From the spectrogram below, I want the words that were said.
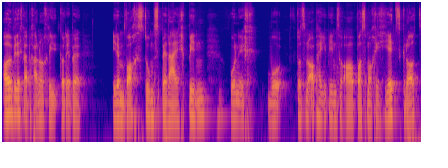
Aber weil ich glaube ich auch noch ein bisschen gerade eben in einem Wachstumsbereich bin, wo ich wo dort noch abhängig bin, so ah, was mache ich jetzt gerade,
